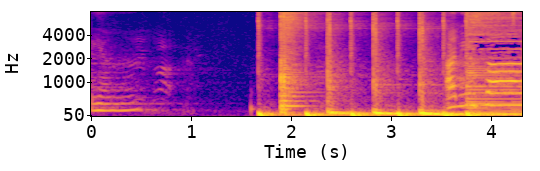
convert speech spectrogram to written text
yang Anissa.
